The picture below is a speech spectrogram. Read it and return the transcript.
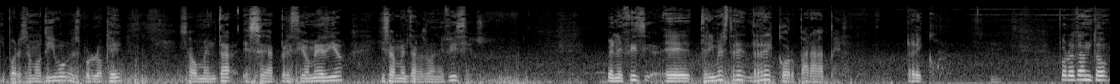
y por ese motivo es por lo que se aumenta ese precio medio y se aumentan los beneficios. Beneficio, eh, trimestre récord para Apple. Récord. Por lo tanto,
